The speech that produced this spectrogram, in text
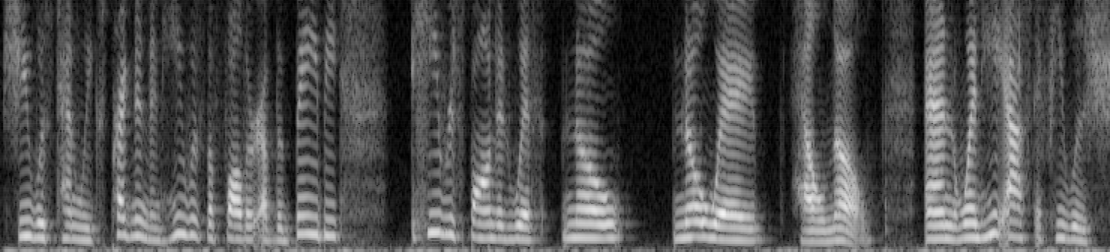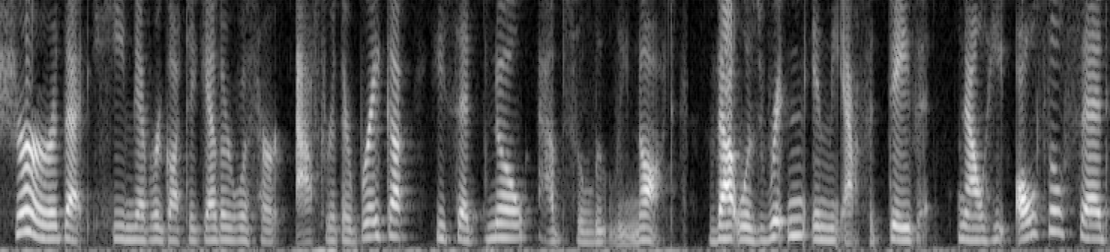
she was 10 weeks pregnant and he was the father of the baby, he responded with, No, no way, hell no. And when he asked if he was sure that he never got together with her after their breakup, he said, No, absolutely not. That was written in the affidavit. Now, he also said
